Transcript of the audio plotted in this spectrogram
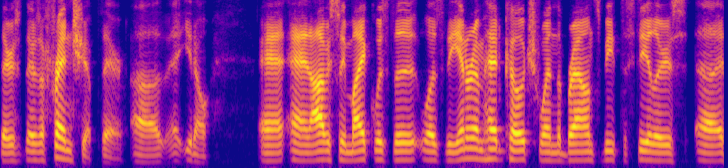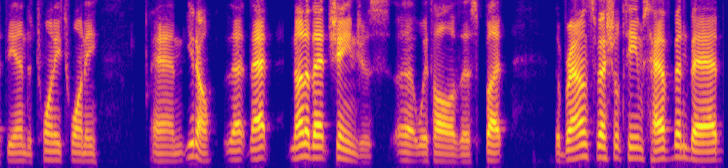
There's there's a friendship there, uh, you know, and and obviously Mike was the was the interim head coach when the Browns beat the Steelers uh, at the end of 2020, and you know that that none of that changes uh, with all of this, but. The Browns special teams have been bad.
